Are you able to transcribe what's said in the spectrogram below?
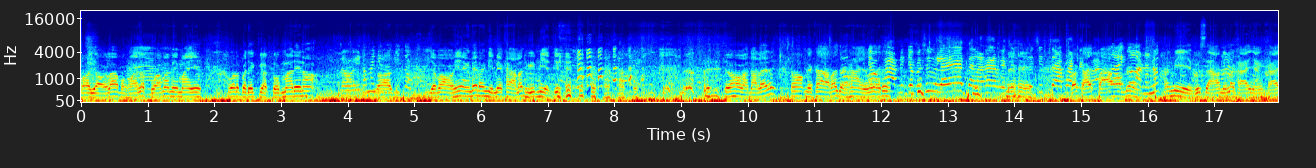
ก็หยอกล่าบังหอยแล้วขวามาใหม่ๆว่าเราไปได้เกลือกต้มมาได้เนาะ โดยถ้าไม่ก็ได้ที่ตกอย่าบอกแห้งได้ทางนี้แม่ค้าแล้วถือมีดอยู่เดี๋ยวเขาแบบนั้นเลยเนาะแม่ค้าแล้วอย่างให้ว่าเจ้าอะไรเด้อภาพนี่จะไปชื่อแล้วแต่ละงานกันนี่จะชิดจ้าภาพแล้วขายปลาครับเด้อทั้งนี้ผู้สาวเนี่ยแล้วขายอย่างขาย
